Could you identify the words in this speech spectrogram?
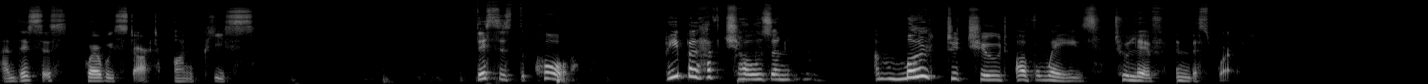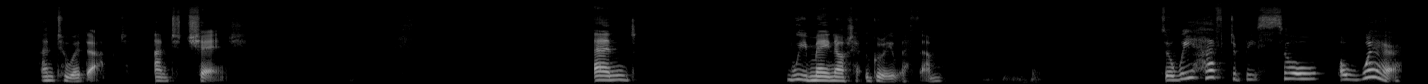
And this is where we start on peace. This is the core. People have chosen a multitude of ways to live in this world and to adapt and to change. And we may not agree with them. So we have to be so aware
